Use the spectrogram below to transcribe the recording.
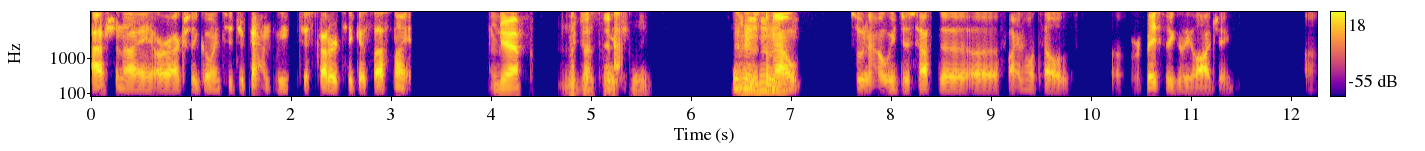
Ash and I are actually going to Japan. We just got our tickets last night. yeah, we just did. unfortunate. Mhm, So Mhm. now, so now we just have to uh, find hotels, uh, or basically lodging. Um,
